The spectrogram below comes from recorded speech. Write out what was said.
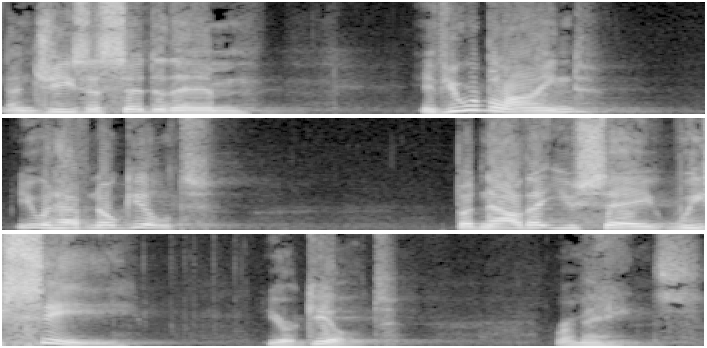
And Jesus said to them, If you were blind, you would have no guilt. But now that you say, We see, your guilt remains.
